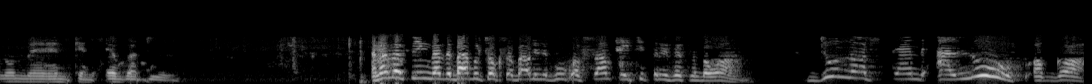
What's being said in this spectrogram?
no man can ever do. Another thing that the Bible talks about in the book of Psalm 83, verse number 1 do not stand aloof of God.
